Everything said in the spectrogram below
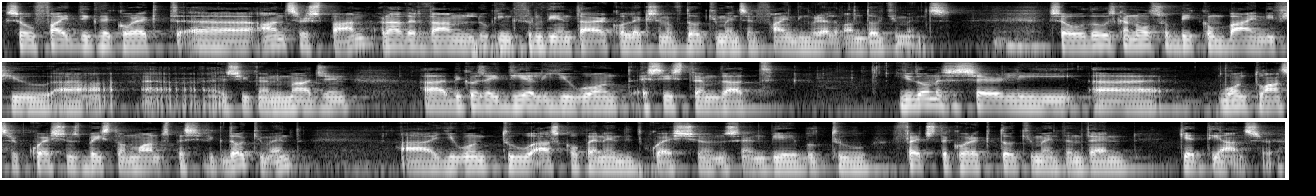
So finding the correct uh, answer span rather than looking through the entire collection of documents and finding relevant documents. So those can also be combined if you, uh, uh, as you can imagine, uh, because ideally you want a system that you don't necessarily uh, want to answer questions based on one specific document. Uh, you want to ask open-ended questions and be able to fetch the correct document and then get the answer.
